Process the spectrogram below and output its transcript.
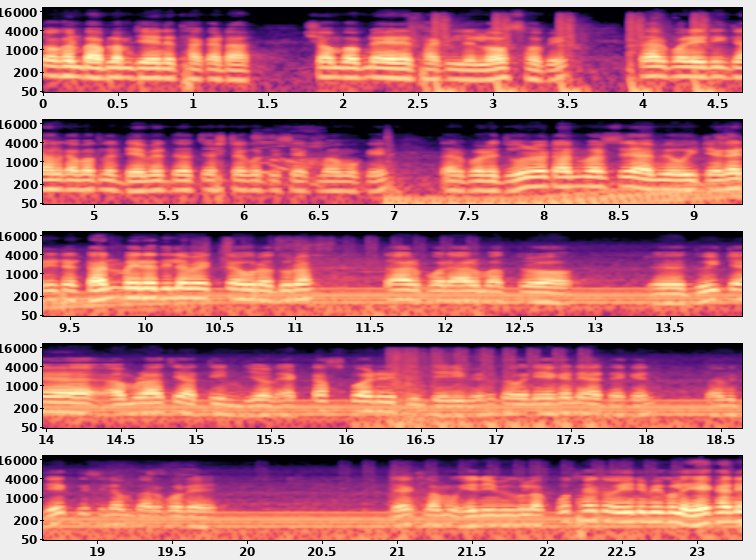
তখন ভাবলাম যে এনে থাকাটা সম্ভব না, এনে থাকলে লস হবে। তারপরে এদিক দিয়ে হালকা পাতলা ড্যামেজ দেওয়ার চেষ্টা করতেছে এক মামুকে। তারপরে জুনও টান মারছে, আমি ওই গাড়িটা টান মেরে দিলাম একটা ওরা দুরা তারপরে আর মাত্র দুইটা আমরা আছি আর তিনজন, একটা স্কোয়াডের তিনটে এনিমি তখন এখানে আর দেখেন, তো আমি দেখতেছিলাম তারপরে দেখলাম এনিমিগুলো কোথায়? তো এনিমিগুলো এখানে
